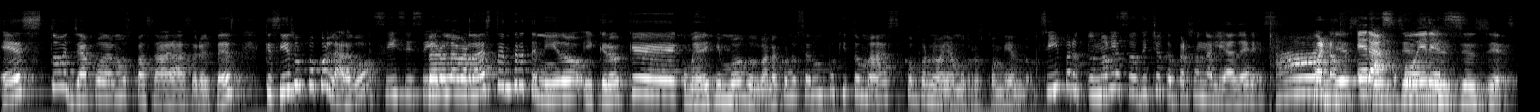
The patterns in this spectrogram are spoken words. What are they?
esto ya podemos pasar a hacer el test, que sí es un poco largo. Sí, sí, sí. Pero la verdad está entretenido y creo que, como ya dijimos, nos van a conocer un poquito más conforme vayamos respondiendo. Sí, pero tú no les has dicho qué personalidad eres. Ah, bueno, eras o eres. Yes, yes, yes.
